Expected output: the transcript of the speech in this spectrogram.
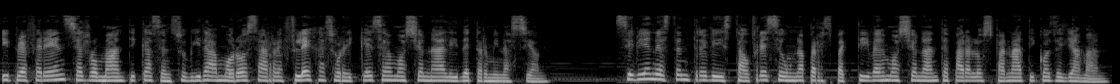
y preferencias románticas en su vida amorosa refleja su riqueza emocional y determinación. Si bien esta entrevista ofrece una perspectiva emocionante para los fanáticos de Yaman,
